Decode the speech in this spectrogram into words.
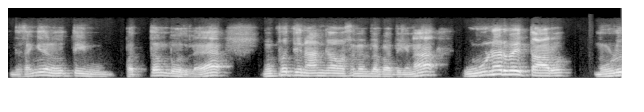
இந்த சங்கீதம் நூத்தி பத்தொன்பதுல முப்பத்தி நான்காம் வசனத்துல பாத்தீங்கன்னா உணர்வை தாரும் முழு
